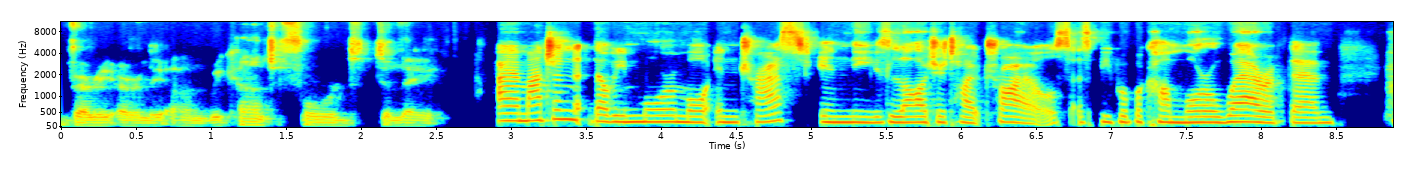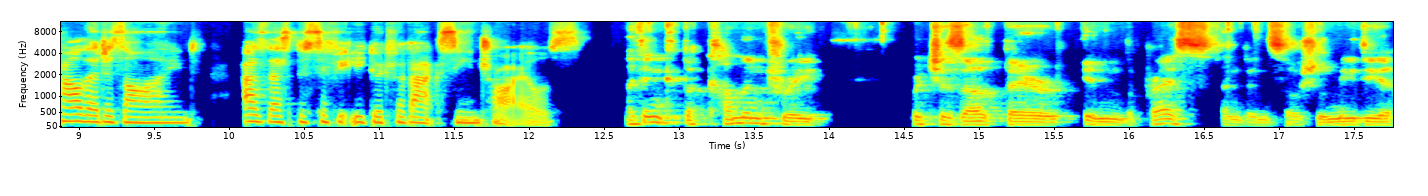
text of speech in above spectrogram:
very early on. We can't afford delay. I imagine there'll be more and more interest in these larger type trials as people become more aware of them, how they're designed, as they're specifically good for vaccine trials. I think the commentary which is out there in the press and in social media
